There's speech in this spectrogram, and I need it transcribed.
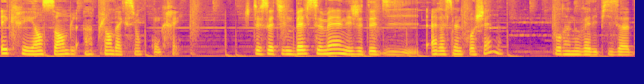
et créer ensemble un plan d'action concret. Je te souhaite une belle semaine et je te dis à la semaine prochaine pour un nouvel épisode.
